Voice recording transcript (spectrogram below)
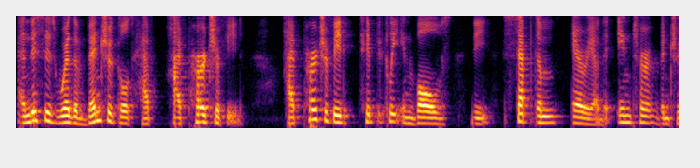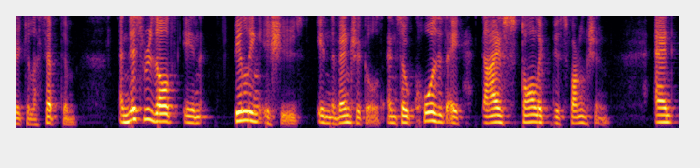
and this is where the ventricles have hypertrophied. Hypertrophied typically involves the septum area, the interventricular septum. And this results in filling issues in the ventricles and so causes a diastolic dysfunction. And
